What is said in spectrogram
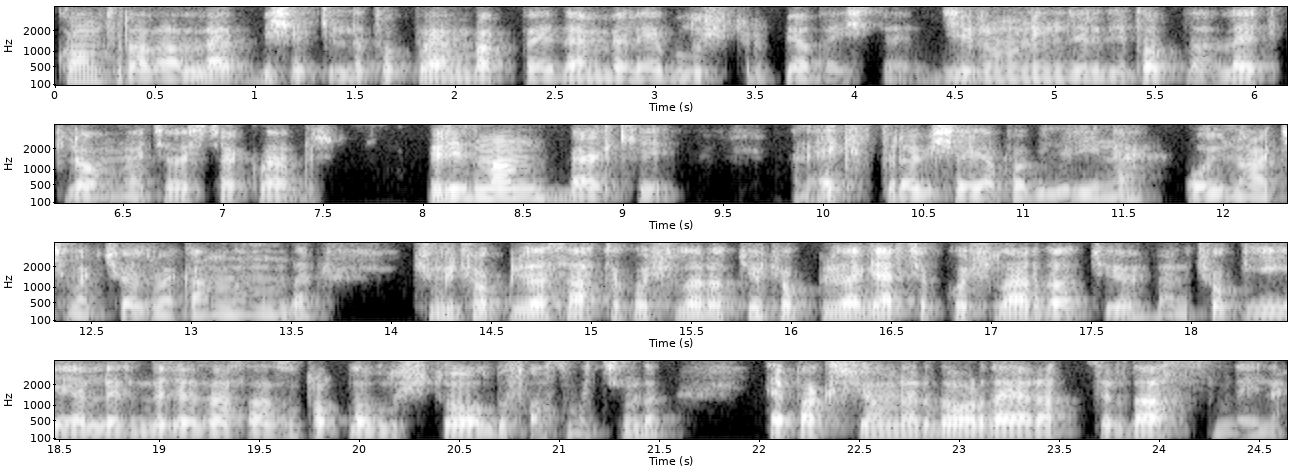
kontralarla bir şekilde topu Mbappe'ye, Dembele'ye buluşturup ya da işte Giroud'un indirdiği toplarla etkili olmaya çalışacaklardır. Griezmann belki hani ekstra bir şey yapabilir yine oyunu açmak, çözmek anlamında. Çünkü çok güzel sahte koşular atıyor. Çok güzel gerçek koşular da atıyor. Yani çok iyi yerlerinde ceza sahasının topla buluştuğu oldu Fas maçında. Hep aksiyonları da orada yarattırdı aslında yine.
